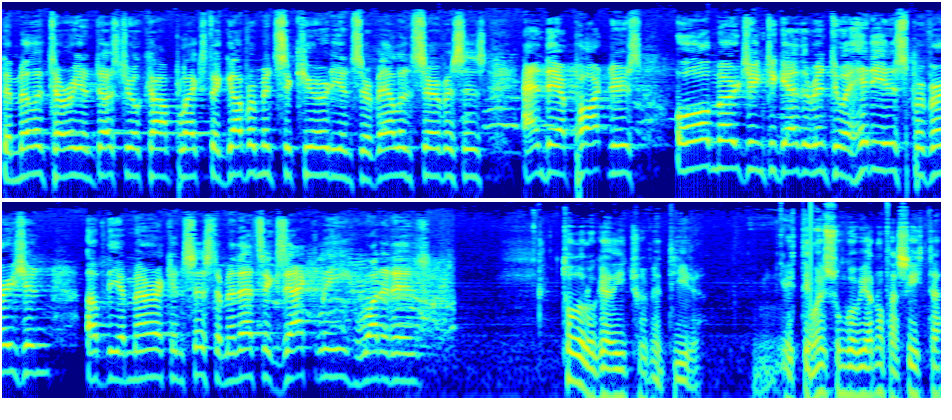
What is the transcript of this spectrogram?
the military industrial complex, the government security and surveillance services, and their partners all merging together into a hideous perversion of the American system. And that's exactly what it is. Todo lo que ha dicho es mentira. Este no es un gobierno fascista,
